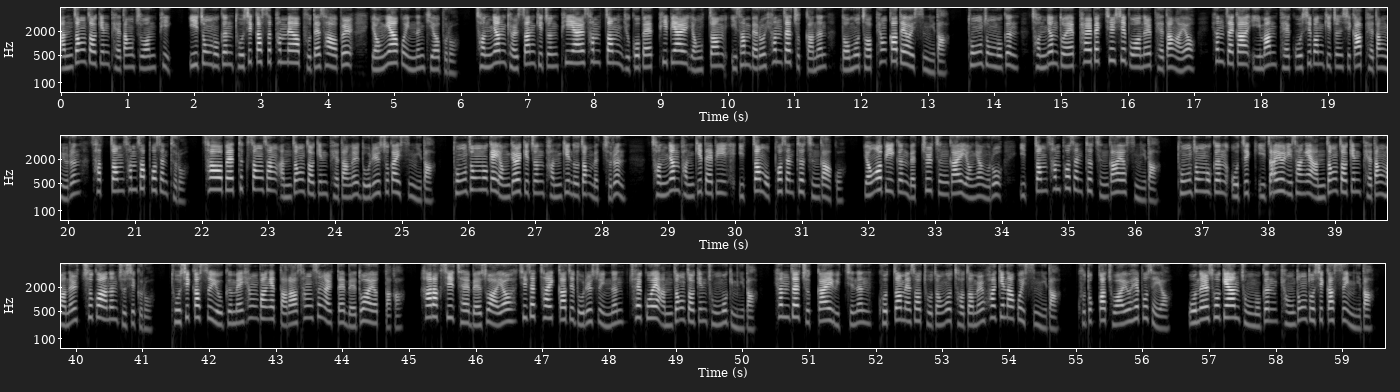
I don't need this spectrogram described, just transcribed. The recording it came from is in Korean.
안정적인 배당 주원 픽. 이 종목은 도시가스 판매와 부대 사업을 영위하고 있는 기업으로 전년 결산 기준 PER 3.65배, PBR 0.23배로 현재 주가는 너무 저평가되어 있습니다. 동 종목은 전년도에 875원을 배당하여 현재가 2만 150원 기준 시가 배당률은 4.34%로 사업의 특성상 안정적인 배당을 노릴 수가 있습니다. 동 종목의 연결 기준 반기 누적 매출은 전년 반기 대비 2.5% 증가하고 영업이익은 매출 증가의 영향으로 2.3% 증가하였습니다. 동 종목은 오직 이자율 이상의 안정적인 배당만을 추구하는 주식으로 도시가스 요금의 향방에 따라 상승할 때 매도하였다가 하락 시 재매수하여 시세 차이까지 노릴 수 있는 최고의 안정적인 종목입니다. 현재 주가의 위치는 고점에서 조정 후 저점을 확인하고 있습니다. 구독과 좋아요 해보세요. 오늘 소개한 종목은 경동도시가스입니다.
